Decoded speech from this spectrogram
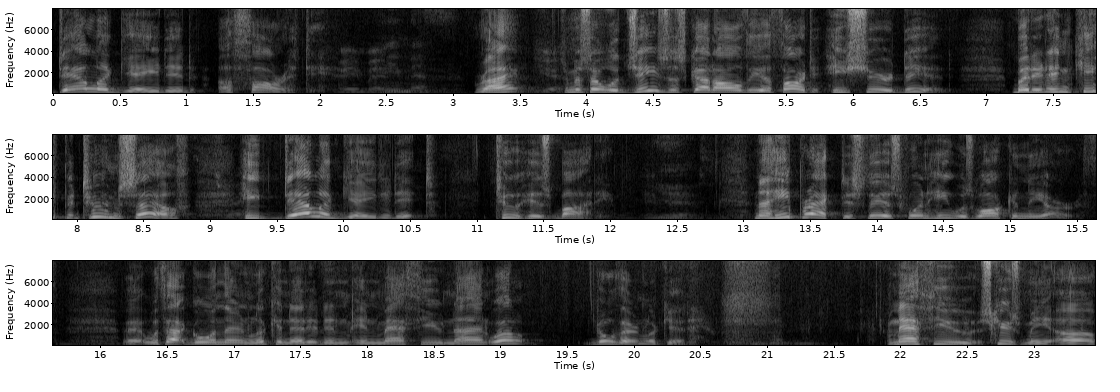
delegated authority. Amen. Right? Yes. Somebody say, well, Jesus got all the authority. He sure did. But he didn't keep it to himself, right. he delegated it to his body. Now, he practiced this when he was walking the earth uh, without going there and looking at it in, in Matthew 9. Well, go there and look at it. Matthew, excuse me, uh,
